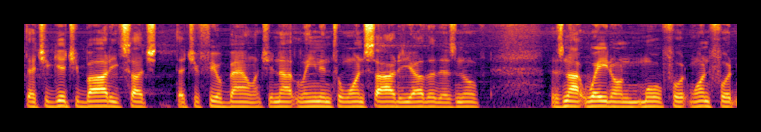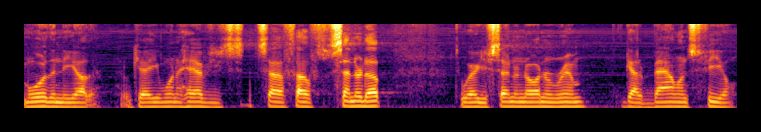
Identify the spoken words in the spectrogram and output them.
that you get your body such that you feel balanced. You're not leaning to one side or the other. There's no there's not weight on more foot, one foot more than the other. Okay, you want to have yourself centered up to where you're centered on the rim. You got a balanced feel.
